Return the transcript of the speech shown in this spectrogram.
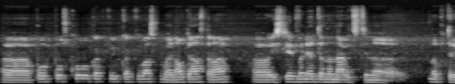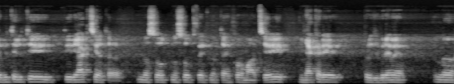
А, по, по-скоро, както, както вас спомена, от една страна изследванията на навиците на, на потребителите и реакцията на, на съответната информация и някъде преди време на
